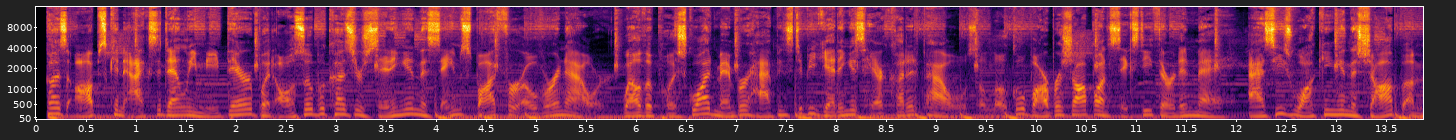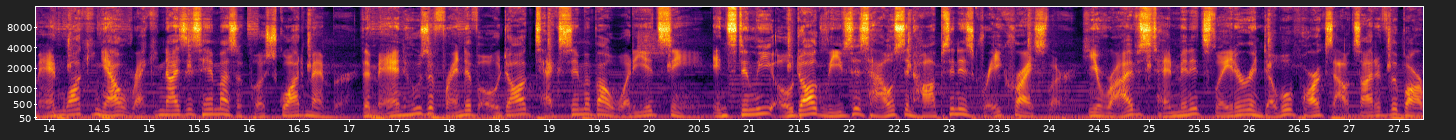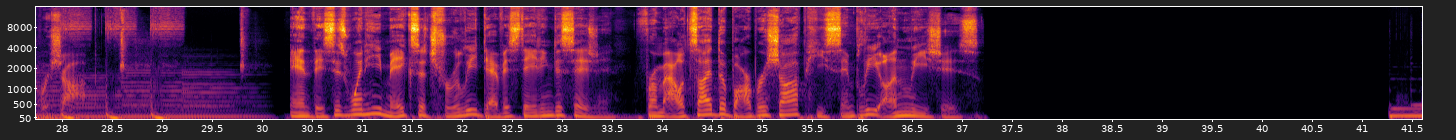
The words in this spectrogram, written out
Because ops can accidentally meet there, but also because you're sitting in the same spot for over an hour. While the Push Squad member happens to be getting his haircut at Powell's, a local barbershop on 63rd and May. As he's walking in the shop, a man walking out recognizes him as a Push Squad member. The man who's a friend of O-Dog texts him about what he had seen. Instantly, O-Dog leaves his house and hops in his gray Chrysler. He arrives 10 minutes later and double parks outside of the barbershop. And this is when he makes a truly devastating decision. From outside the barbershop, he simply unleashes.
